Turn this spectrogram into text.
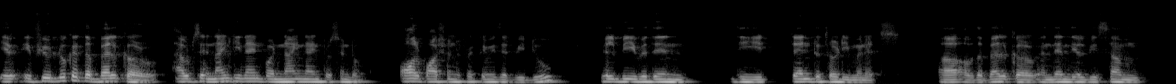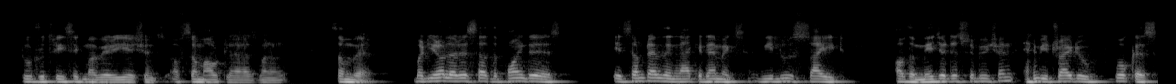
If, you look at the bell curve, I would say 99.99% of all partial nephrectomies that we do will be within the 10 to 30 minutes uh, of the bell curve. And then there'll be some two to three sigma variations of some outliers one, somewhere. But you know, Larissa, the point is, it's sometimes in academics, we lose sight of the major distribution and we try to focus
